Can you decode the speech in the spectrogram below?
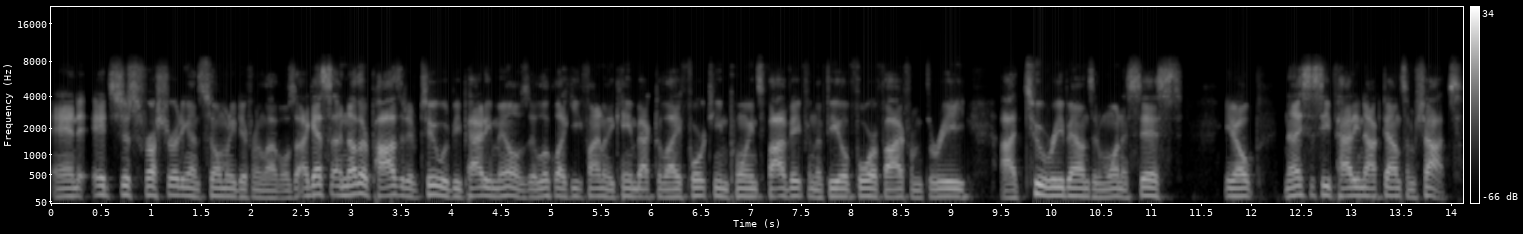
And it's just frustrating on so many different levels. I guess another positive too would be Patty Mills. It looked like he finally came back to life. 14 points, five eight from the field, four or five from three, uh, two rebounds and one assist. You know, nice to see Patty knock down some shots.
